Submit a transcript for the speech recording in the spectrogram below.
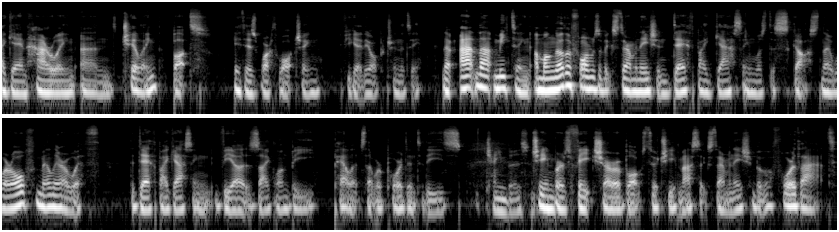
Again, harrowing and chilling, but it is worth watching if you get the opportunity. Now, at that meeting, among other forms of extermination, death by gassing was discussed. Now, we're all familiar with the death by gassing via Zyklon B pellets that were poured into these Chambers. chambers, fake shower blocks to achieve mass extermination. But before that,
